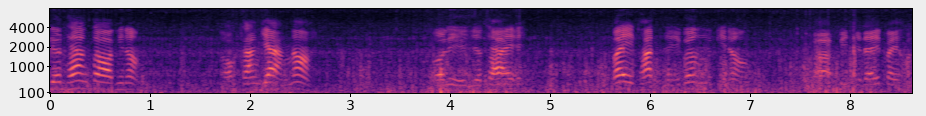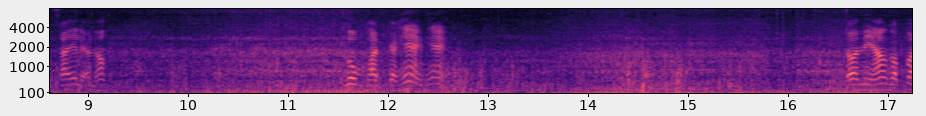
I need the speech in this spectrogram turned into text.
เดินทางต่อพี่น้องออกทางย่างเนาะเบาเล่จะทายใบพัดให้เบิ่งพี่น้องว่าป็นจะได้ไปฮอดไซส์แล้วเนาะลมพัดก็แห้งแห้ง ตอนนี้เขาก็ไป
